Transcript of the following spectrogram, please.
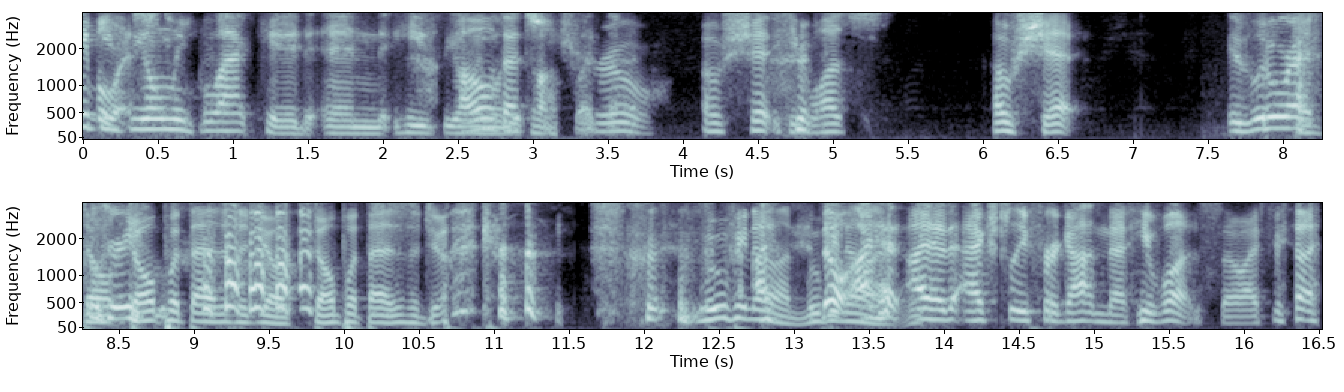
ableist. He's the only black kid, and he's the only oh, one that's uh, that talks like that. true. Oh shit, he was. oh shit. Is Little Yeah, Rascals don't don't put that as a joke. Don't put that as a joke. moving I- on. moving no, on. I had I had actually forgotten that he was. So I feel I'm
